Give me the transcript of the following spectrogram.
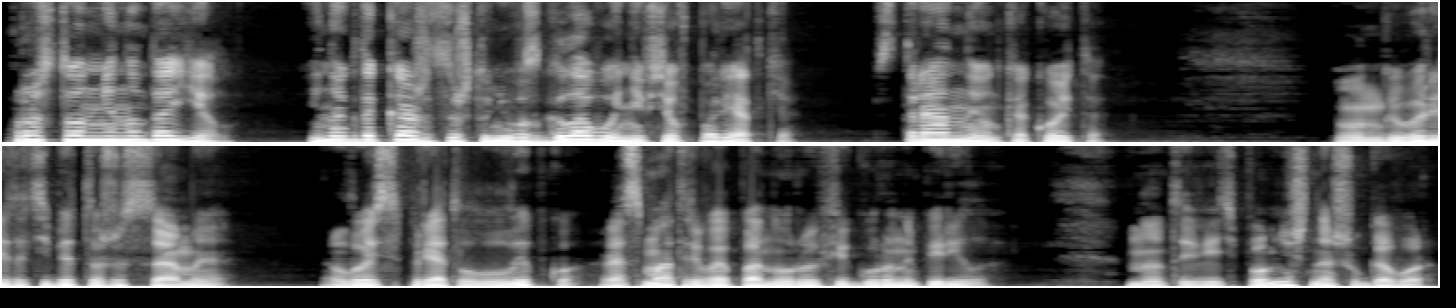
«Просто он мне надоел. Иногда кажется, что у него с головой не все в порядке. Странный он какой-то. Он говорит о тебе то же самое. Лось спрятал улыбку, рассматривая понурую фигуру на перилах. Но ты ведь помнишь наш уговор?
